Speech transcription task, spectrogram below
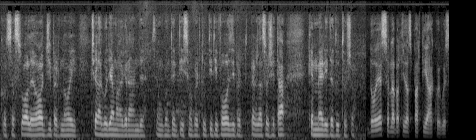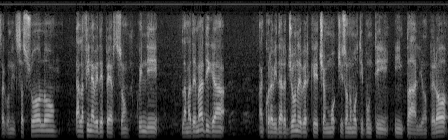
col Sassuolo e oggi per noi ce la godiamo alla grande, siamo contentissimi per tutti i tifosi, per, per la società che merita tutto ciò. Doveva essere la partita spartiacque questa con il Sassuolo, alla fine avete perso, quindi la matematica ancora vi dà ragione perché mo- ci sono molti punti in palio, però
